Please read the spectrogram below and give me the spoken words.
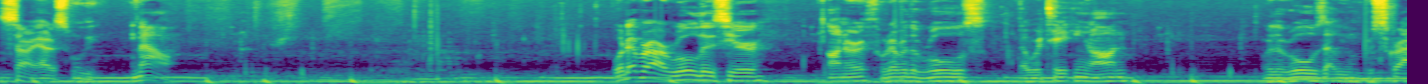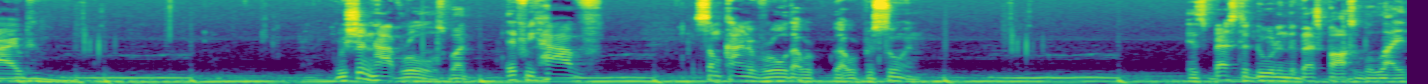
Sorry, I had a smoothie. Now, whatever our role is here on Earth, whatever the roles that we're taking on, or the roles that we've been prescribed, we shouldn't have rules, but if we have some kind of rule that we're that we're pursuing, it's best to do it in the best possible light.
